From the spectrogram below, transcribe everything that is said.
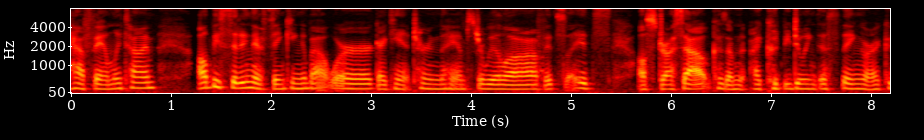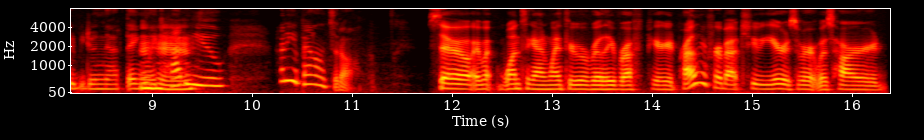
have family time, I'll be sitting there thinking about work. I can't turn the hamster wheel off. It's it's I'll stress out because I'm I could be doing this thing or I could be doing that thing. Like how do you how do you balance it all? So I went, once again went through a really rough period, probably for about two years, where it was hard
